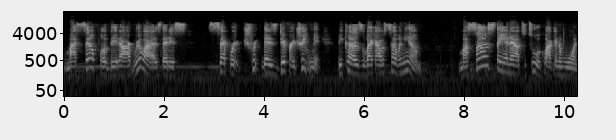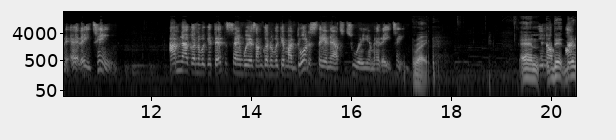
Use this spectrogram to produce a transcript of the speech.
myself of it. I realize that it's separate, tre- that it's different treatment because, like I was telling him, my son's staying out to two o'clock in the morning at 18. I'm not going to look at that the same way as I'm going to look at my daughter staying out to 2 a.m. at 18. Right. And You know, there, there,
